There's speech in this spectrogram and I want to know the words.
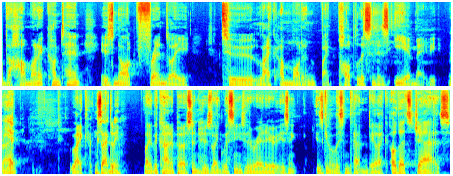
the harmonic content is not friendly to like a modern like pop listener's ear maybe right Yep. like Exactly. the, like the kind of person who's like listening to the radio isn't is going to listen to that and be like oh that's jazz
